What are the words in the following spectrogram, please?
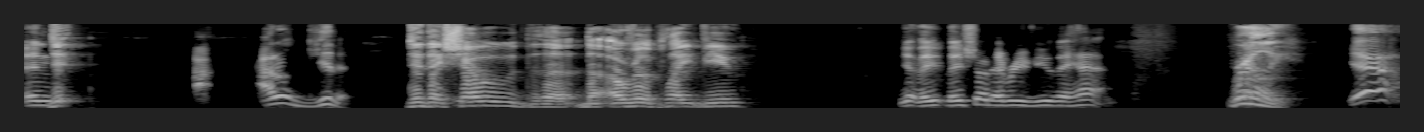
And Did, I don't get it. did they show the the over the plate view? Yeah, they, they showed every view they had. Really? Yeah.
